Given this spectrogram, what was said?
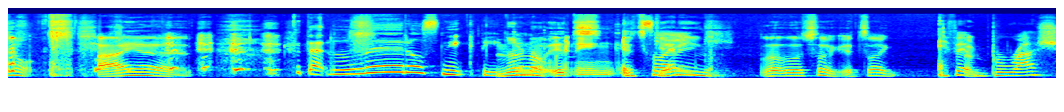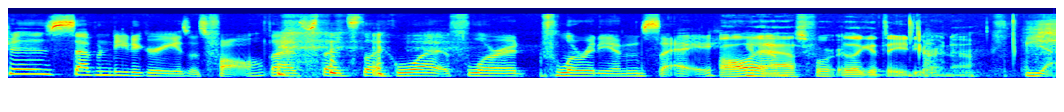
no. I uh But that little sneak peek no in no the it's morning. it's, It's like- getting. well, let's look. It's like If it Uh, brushes 70 degrees, it's fall. That's that's like what Florid Floridians say. all I know? ask for. Like it's eighty right now, Yeah,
